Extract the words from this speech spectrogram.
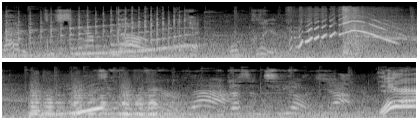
Daddy, do you see him? No. Okay, we're clear. He's over there. Yeah. He doesn't see us. Yeah. What?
